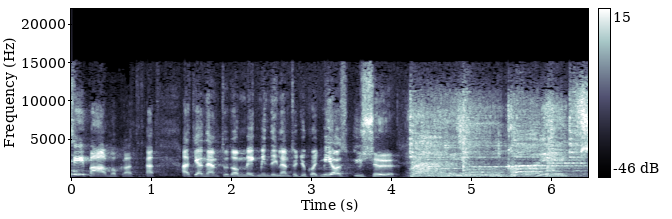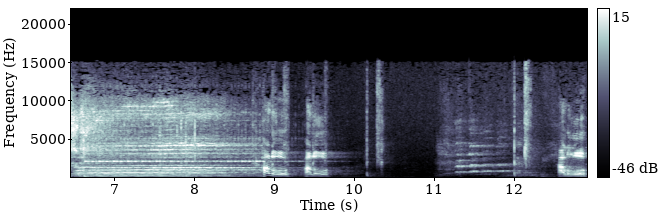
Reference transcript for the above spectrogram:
szép álmokat. Hát, hát ja, nem tudom, még mindig nem tudjuk, hogy mi az üsző. Halló, halló? Halló?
